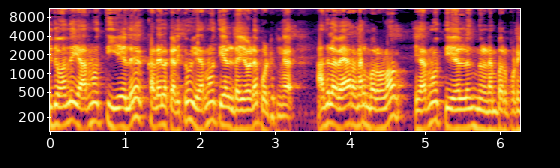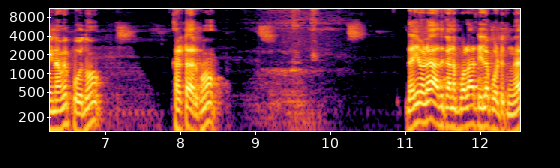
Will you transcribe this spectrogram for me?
இது வந்து இரநூத்தி ஏழு கடையில் கிடைக்கும். இரநூத்தி ஏழு டையோட போட்டுக்கோங்க. அதில் வேறு நம்பர் வரலாம் இரநூத்தி ஏழுங்கிற நம்பர் போட்டிங்கனாவே போதும். கரெக்டாக இருக்கும். டையோட அதுக்கான பொலாட்டியில் போட்டுக்கோங்க.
